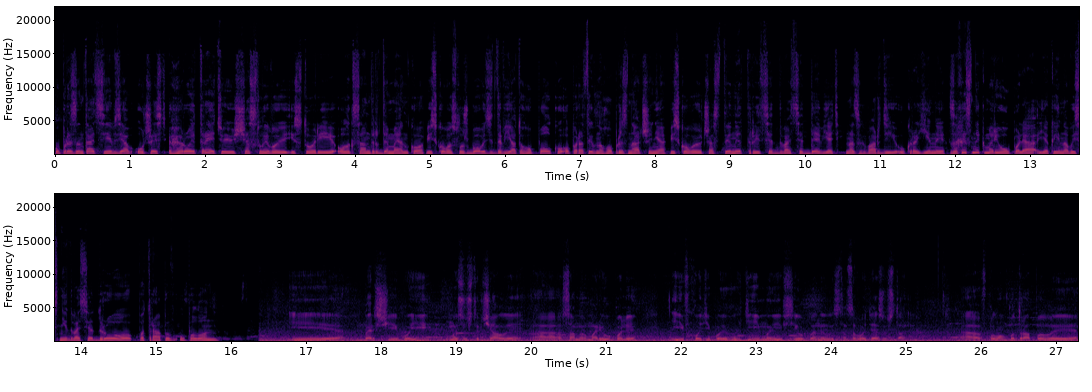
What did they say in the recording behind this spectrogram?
У презентації взяв участь герой третьої щасливої історії Олександр Деменко, військовослужбовець 9-го полку оперативного призначення військової частини 3029 Нацгвардії України, захисник Маріуполя, який навесні 22-го потрапив у полон. І перші бої ми зустрічали е, саме в Маріуполі, і в ході бойових дій ми всі опинились на заводі Азовсталь. Е, В полон потрапили е,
